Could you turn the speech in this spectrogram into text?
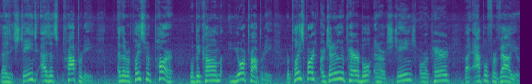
that is exchanged as its property, and the replacement part will become your property. Replaced parts are generally repairable and are exchanged or repaired by Apple for value.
